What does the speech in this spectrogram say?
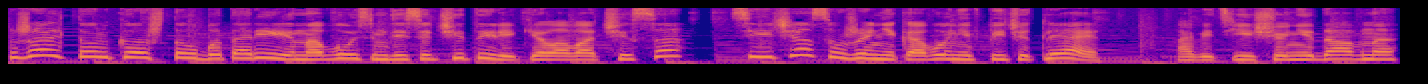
Жаль только, что батарея на 84 кВт-часа сейчас уже никого не впечатляет. А ведь еще недавно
